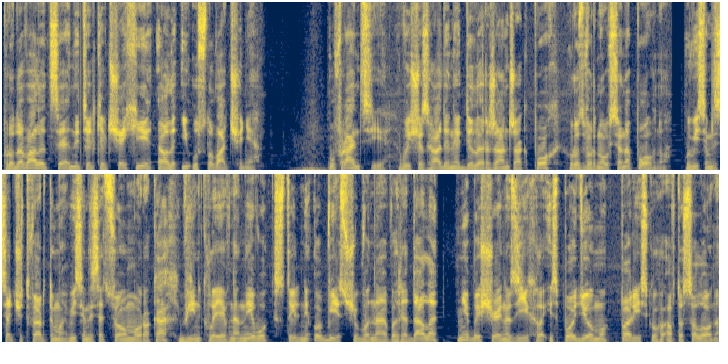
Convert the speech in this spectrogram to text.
Продавали це не тільки в Чехії, але і у Словаччині. У Франції вище згаданий дилер Жан-Жак Пох розвернувся наповну. У 84-87 роках він клеїв на ниву стильний обвіз, щоб вона виглядала, ніби щойно з'їхала із подіуму паризького автосалону.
